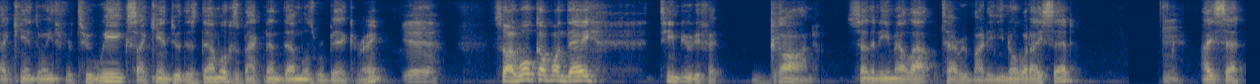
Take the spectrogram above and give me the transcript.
I can't do anything for two weeks. I can't do this demo because back then demos were big, right? Yeah. So I woke up one day, Team Beauty Fit, gone. Send an email out to everybody. You know what I said? Hmm. I said,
